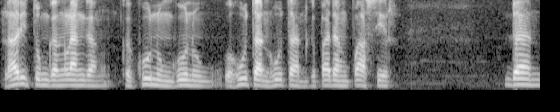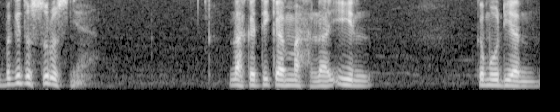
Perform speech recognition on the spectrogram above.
lari tunggang langgang ke gunung-gunung, ke hutan-hutan, ke padang pasir, dan begitu seterusnya. Lah ketika Mahlail kemudian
